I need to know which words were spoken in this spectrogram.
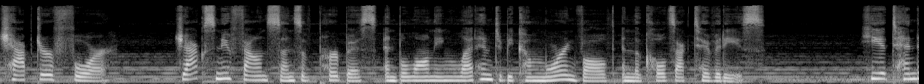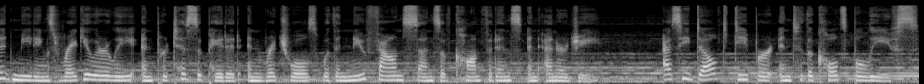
Chapter 4 Jack's newfound sense of purpose and belonging led him to become more involved in the cult's activities. He attended meetings regularly and participated in rituals with a newfound sense of confidence and energy. As he delved deeper into the cult's beliefs,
